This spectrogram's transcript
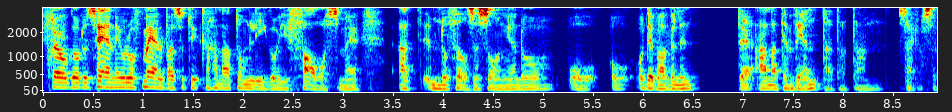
frågar du sen Olof Mellberg så tycker han att de ligger i fas med att under försäsongen och, och, och, och det var väl inte annat än väntat att han säger så.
